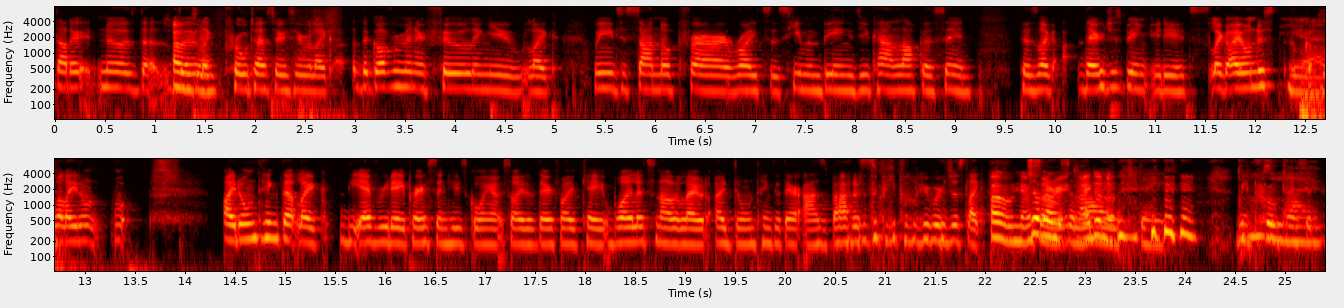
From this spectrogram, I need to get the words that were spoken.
that are no that Oh, the sorry. like protesters who were like the government are fooling you. Like we need to stand up for our rights as human beings. You can't lock us in. Because like they're just being idiots. Like I understand Yeah. well I don't I don't think that like the everyday person who's going outside of their 5k while it's not allowed I don't think that they're as bad as the people who were just like oh no sorry. i don't know. today. we protested.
